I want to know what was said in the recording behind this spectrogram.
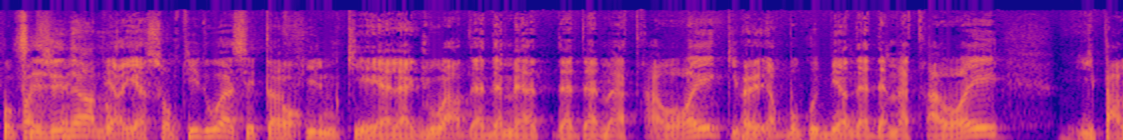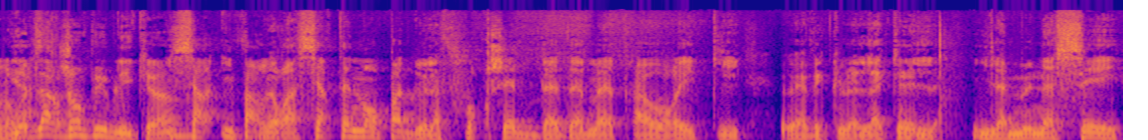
faut pas c'est se cacher généralement. derrière son petit doigt. C'est un film qui est à la gloire d'Adama Traoré, qui veut Oui. dire beaucoup de bien d'Adama Traoré. Il, parlera Il y a de l'argent public. Hein. il, il parlera certainement pas de la fourchette d'Adama Traoré qui, euh, avec le- laquelle il a menacé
